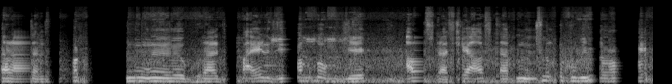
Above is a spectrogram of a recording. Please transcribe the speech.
তারা ঘোড়ার পায়ের যে বক যে আওয়াজটা সে আওয়াজটা শুনতে খুবই ভালো লাগে।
